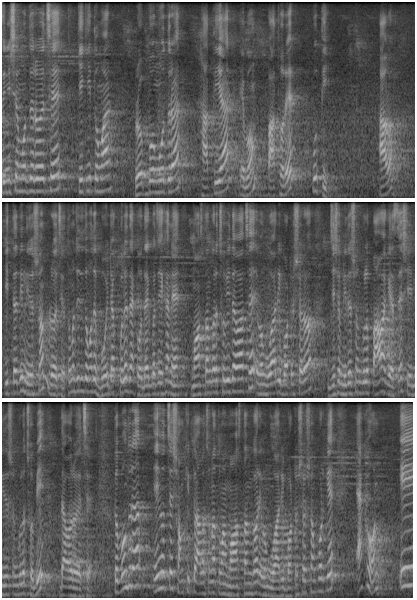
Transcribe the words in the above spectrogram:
জিনিসের মধ্যে রয়েছে কি কি তোমার? রৌপ্য মুদ্রা হাতিয়ার এবং পাথরের পুঁতি। আরও ইত্যাদি নিদর্শন রয়েছে। তোমরা যদি তোমাদের বইটা খুলে দেখো, দেখবে যে এখানে মহাস্তাঙ্গরের ছবি দেওয়া আছে এবং ওয়ারি বটেশ্বরও যেসব নিদর্শনগুলো পাওয়া গেছে, সেই নিদর্শনগুলো ছবি দেওয়া রয়েছে। তো বন্ধুরা, এই হচ্ছে সংক্ষিপ্ত আলোচনা তোমার মহাস্তানগর এবং ওয়ারি বটেশ্বর সম্পর্কে। এখন এই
